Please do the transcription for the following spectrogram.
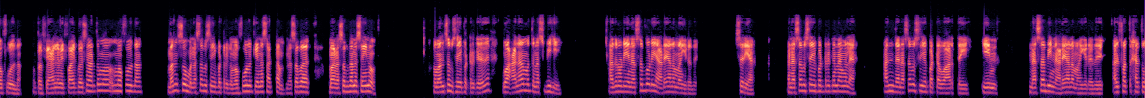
மஃபூல் தான். இப்போ ஃபேல் நம்பர் ஃபைவ் பர்சன்ட் அடுத்து மஃபூல் தான். மன்சூப் நசபு செய்யப்பட்டிருக்கு. மஃபூலுக்கு என்ன சட்டம்? நசப மா நசப் தானே செய்யணும். இப்போ மன்சூப் செய்யப்பட்டிருக்கிறது. அலாமத்து நஸ்பிஹி. அதனுடைய நசபுடைய அடையாளமாகிறது. சரியா? இப்போ நசபு செய்யப்பட்டிருக்குன்னாங்களே அந்த நெசவு செய்யப்பட்ட வார்த்தை இன் நசபின் அடையாளம் ஆகிறது அல் ஃபத்ஹத்து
